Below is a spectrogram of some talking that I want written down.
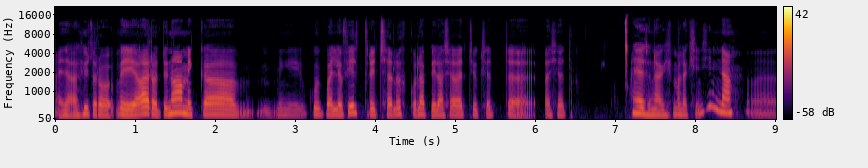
ma ei tea, hüdro- või aerodünaamika, mingi kui palju filtrid seal õhku läbi lasevad, siuksed äh, asjad. Ühesõnaga, siis ma läksin sinna äh,,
